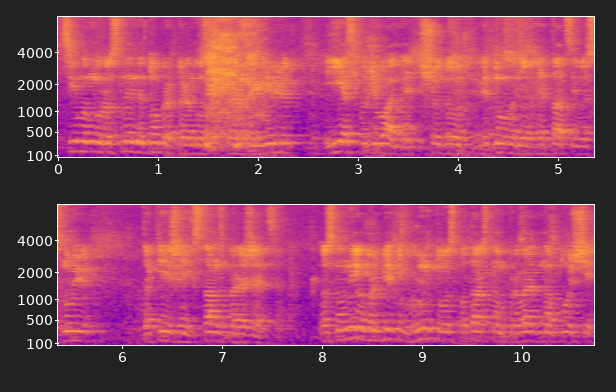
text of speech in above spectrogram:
в цілому рослини добре переносять перезимівлю і є сподівання щодо відновлення вегетації весною, такий же їх стан збережеться. Основний обробіток ґрунту господарством проведено на площі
